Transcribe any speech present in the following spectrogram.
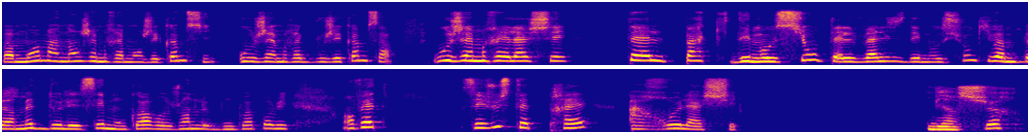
bah, moi, maintenant, j'aimerais manger comme ci, ou j'aimerais bouger comme ça, ou j'aimerais lâcher tel pack d'émotions, telle valise d'émotions qui va me permettre de laisser mon corps rejoindre le bon poids pour lui. En fait, c'est juste être prêt à relâcher. Bien sûr,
